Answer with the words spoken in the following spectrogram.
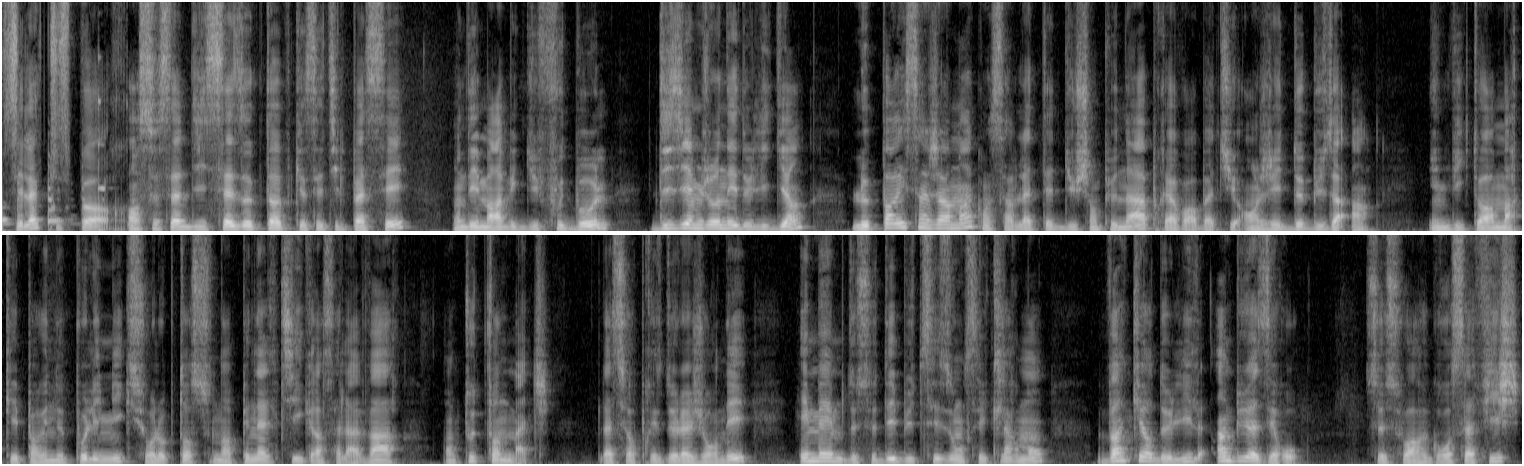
c'est l'actu sport. En ce samedi 16 octobre, que s'est-il passé? On démarre avec du football, dixième journée de Ligue 1. Le Paris Saint-Germain conserve la tête du championnat après avoir battu Angers 2 buts à 1. Une victoire marquée par une polémique sur l'obtention d'un penalty grâce à la VAR en toute fin de match. La surprise de la journée, et même de ce début de saison, c'est clairement vainqueur de Lille 1 but à 0. Ce soir, grosse affiche,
